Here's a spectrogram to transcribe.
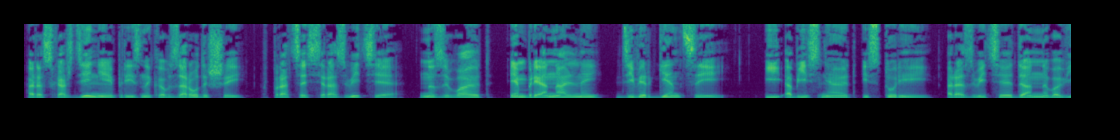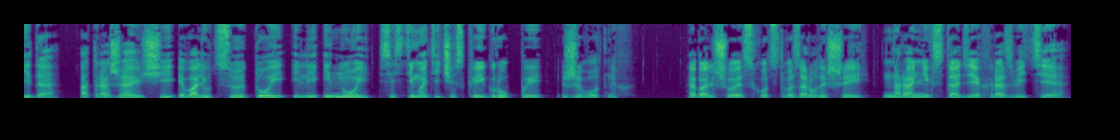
Расхождение признаков зародышей в процессе развития называют эмбриональной дивергенцией и объясняют историей развития данного вида, отражающей эволюцию той или иной систематической группы животных. А большое сходство зародышей на ранних стадиях развития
